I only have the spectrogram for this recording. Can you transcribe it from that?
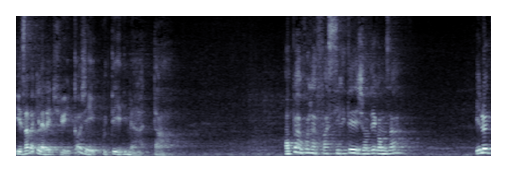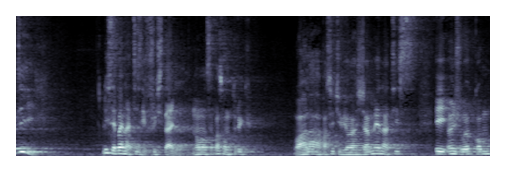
Il savait qu'il allait tuer. Quand j'ai écouté, il dit, mais attends, on peut avoir la facilité de chanter comme ça. Il le dit. Lui, c'est pas un artiste de freestyle. Non, c'est pas son truc. Voilà, parce que tu verras jamais un artiste et un joueur comme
